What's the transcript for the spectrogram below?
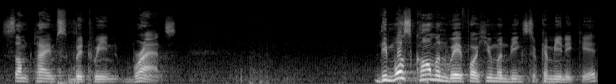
sometimes between brands. The most common way for human beings to communicate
